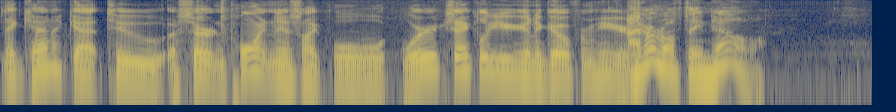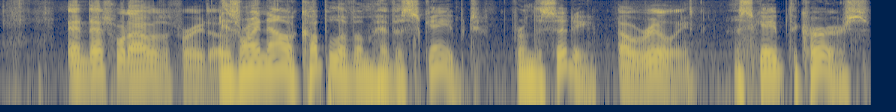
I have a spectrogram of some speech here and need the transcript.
they kind of got to a certain point, and it's like, well, where exactly are you going to go from here? I don't know if they know. And that's what I was afraid of. Is right now a couple of them have escaped from the city. Oh, really? escaped the curse.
